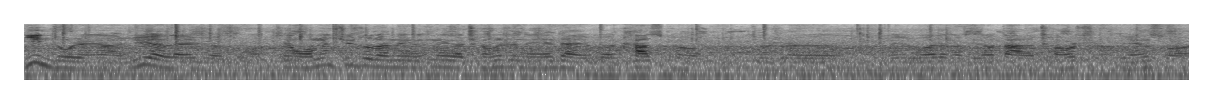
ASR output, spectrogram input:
印度人啊越来越多。像我们居住的那个那个城市那一带有个 Costco，这个比较大的超市连锁，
